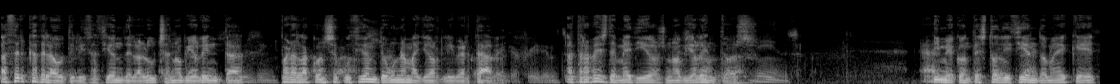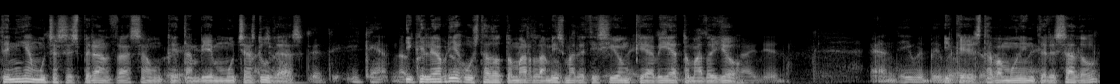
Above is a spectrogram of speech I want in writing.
acerca de la utilización de la lucha no violenta para la consecución de una mayor libertad, a través de medios no violentos y me contestó diciéndome que tenía muchas esperanzas, aunque también muchas dudas, y que le habría gustado tomar la misma decisión que había tomado yo, y que estaba muy interesado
